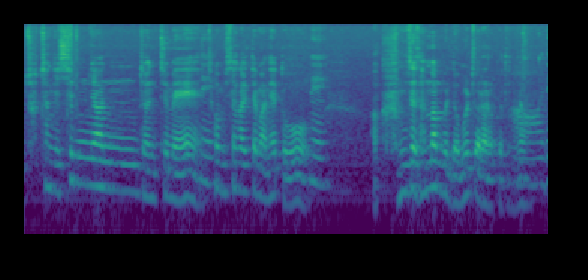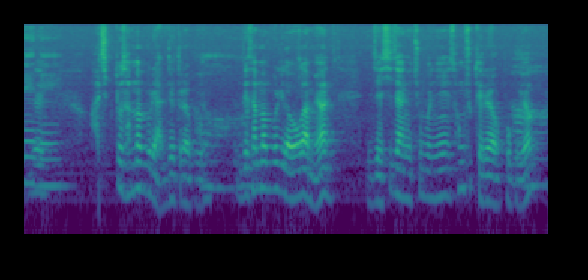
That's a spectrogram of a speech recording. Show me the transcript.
초창기 10년 전쯤에 네. 처음 시작할 때만 해도 네. 아, 금세 3만 불이 넘을 줄 알았거든요. 아, 네네. 아직도 3만 불이 안 되더라고요. 어. 근데 3만 불이 넘어가면 이제 시장이 충분히 성숙되리라고 보고요. 아,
